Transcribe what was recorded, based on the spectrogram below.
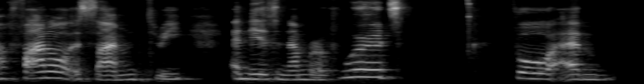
our, final assignment three, and there's a number of words. For um,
